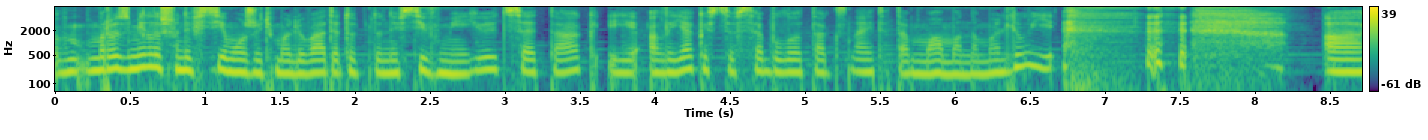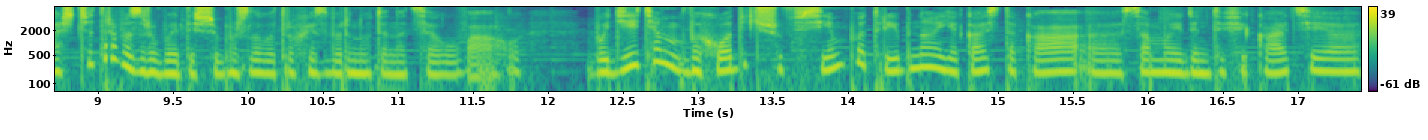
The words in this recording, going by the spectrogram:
Ми розуміли, що не всі можуть малювати, тобто не всі вміють це так, і, але якось це все було так, знаєте, там мама намалює. А що треба зробити, щоб, можливо, трохи звернути на це увагу? Бо дітям виходить, що всім потрібна якась така е, самоідентифікація,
